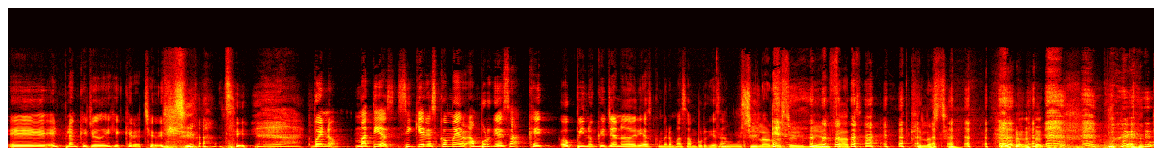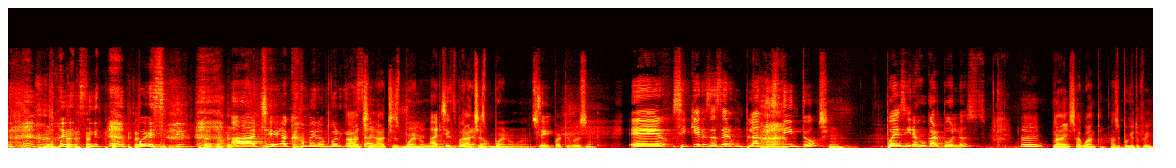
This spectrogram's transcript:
Eh, el plan que yo dije que era chévere. ¿Sí? Sí. Bueno, Matías, si quieres comer hamburguesa, que opino que ya no deberías comer más hamburguesa. Uh, sí, la verdad, estoy bien fat. Qué lástima. puedes, ir, puedes ir a H a comer hamburguesa. H, H es bueno, weón. H es bueno. H ¿no? es bueno, weón. Sí, Sí. para que pues sí. Eh, si quieres hacer un plan distinto, Sí. Puedes ir a jugar bolos. Eh, nice, aguanta. Hace poquito fui.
